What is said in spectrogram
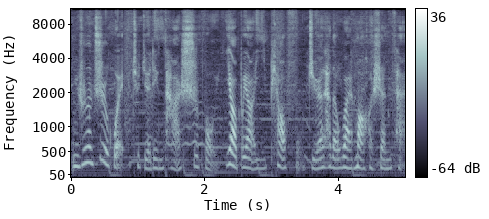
女生的智慧却决定他是否要不要一票否决她的外貌和身材。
